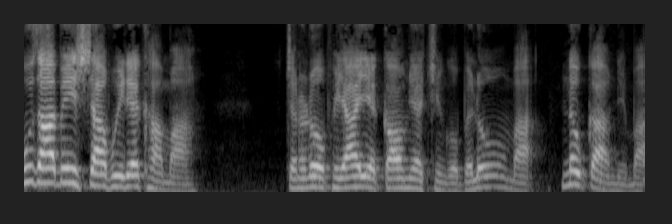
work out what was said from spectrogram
ဦးစားပေးရှာဖွေတဲ့အခါမှာကျွန်တော်တို့ဖခင်ရဲ့ကောင်းမြတ်ခြင်းကိုဘယ်လို့မှနှုတ်ကနေမှ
